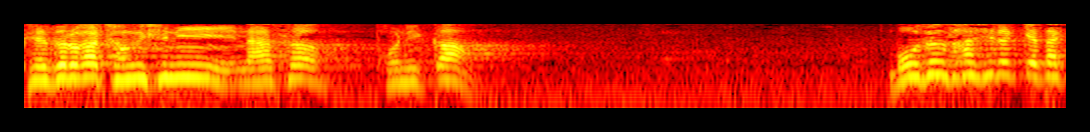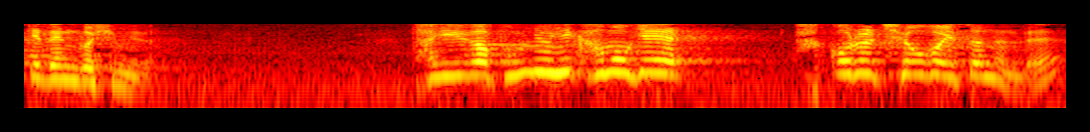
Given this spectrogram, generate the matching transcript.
베드로가 정신이 나서 보니까 모든 사실을 깨닫게 된 것입니다. 자기가 분명히 감옥에 착고를 채우고 있었는데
